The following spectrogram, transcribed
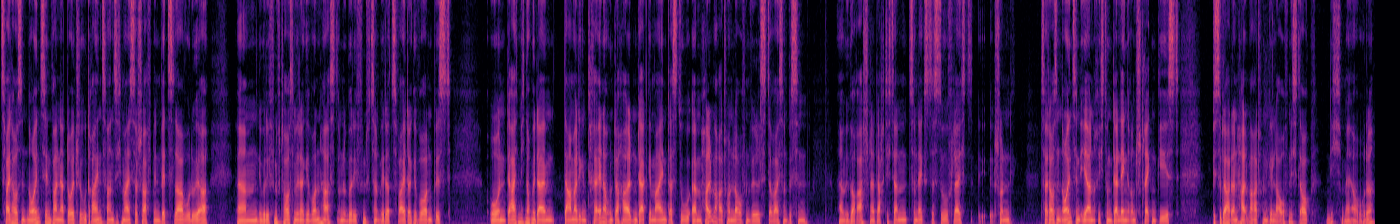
2019 waren ja deutsche U23-Meisterschaften in Wetzlar, wo du ja ähm, über die 5000 Meter gewonnen hast und über die 1500 Meter Zweiter geworden bist. Und da habe ich mich noch mit deinem damaligen Trainer unterhalten. Der hat gemeint, dass du ähm, Halbmarathon laufen willst. Da war ich so ein bisschen ähm, überrascht. Und da dachte ich dann zunächst, dass du vielleicht schon 2019 eher in Richtung der längeren Strecken gehst. Bist du da dann Halbmarathon gelaufen? Ich glaube nicht mehr, oder?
